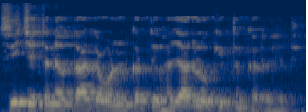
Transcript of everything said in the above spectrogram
श्री चैतन्य अवतार का वर्णन करते हुए हज़ारों लोग कीर्तन कर रहे थे।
